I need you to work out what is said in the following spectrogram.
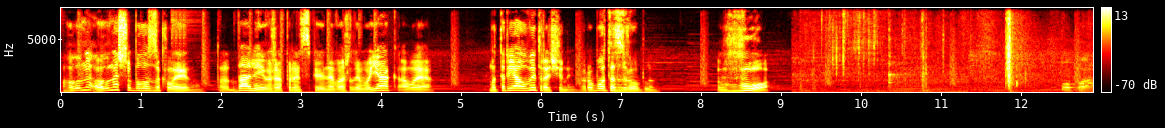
Головне, головне, що було заклеєно. Далі вже, в принципі, не важливо як, але матеріал витрачений, робота зроблена. Во! Опа.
